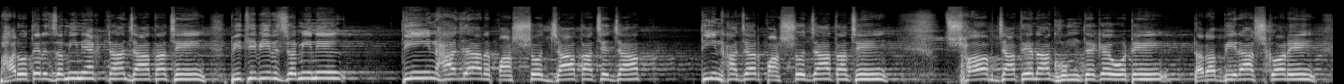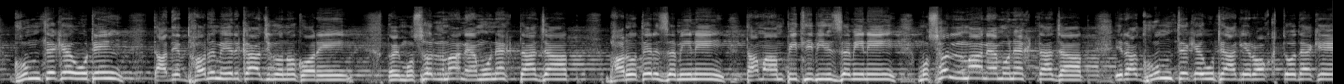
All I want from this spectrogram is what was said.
ভারতের জমিনে একটা জাত আছে, পৃথিবীর জমিনে তিন হাজার পাঁচশো জাত আছে জাত। তিন হাজার পাঁচশো জাত আছে। সব জাতেরা ঘুম থেকে ওঠে, তারা বিরাজ করে। ঘুম থেকে ওঠে তাদের ধর্মের কাজগুলো করে। তবে মুসলমান এমন একটা জাত, ভারতের জমিনে, তামাম পৃথিবীর জমিনে, মুসলমান এমন একটা জাত, এরা ঘুম থেকে উঠে আগে রক্ত দেখে।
